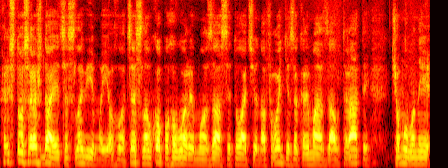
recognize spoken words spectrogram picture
Христос рождається, славімо Його. Це Славко поговоримо за ситуацію на фронті, зокрема за втрати, чому вони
